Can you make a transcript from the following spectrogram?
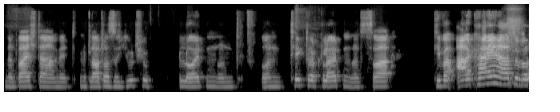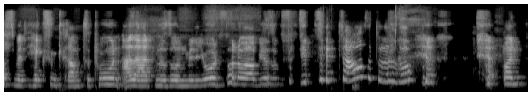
Und dann war ich da mit, mit lauter so YouTube-Leuten und, und TikTok-Leuten und es war die war, ah, keiner hatte was mit Hexenkram zu tun. Alle hatten so eine Million Follower, wir so 17.000 oder so. Und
